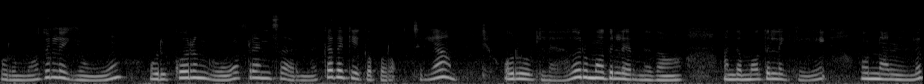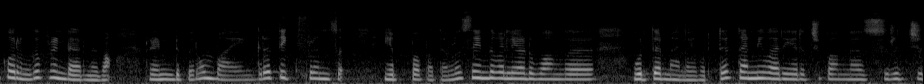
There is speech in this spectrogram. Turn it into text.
ஒரு முதலையும் ஒரு குரங்கும் ஃப்ரெண்ட்ஸாக இருந்த கதை கேட்க போகிறோம் சரியா? ஒரு ஊரில் ஒரு முதல்ல இருந்ததான் அந்த முதலைக்கு ஒரு நல்ல குரங்கு ஃப்ரெண்டாக இருந்ததான் ரெண்டு பேரும் பயங்கர திக் ஃப்ரெண்ட்ஸு எப்போ பார்த்தாலும் சேர்ந்து விளையாடுவாங்க. ஒருத்தர் மேலே ஒருத்தர் தண்ணி வாரி இறைச்சிப்பாங்க சிரிச்சு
